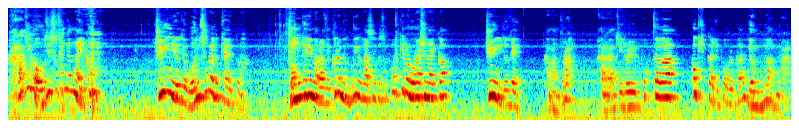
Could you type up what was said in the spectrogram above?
가라지가 어디서 생겼나이까 주인이 이르되 원수가 이렇게 하였구나 종들이 말하되 그러면 우리가 가서 이것을 뽑기를 원하시나이까 주인이 이르되 가만두라. 가라지를 뽑다가 곡식까지 뽑을까? 염려하노라.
